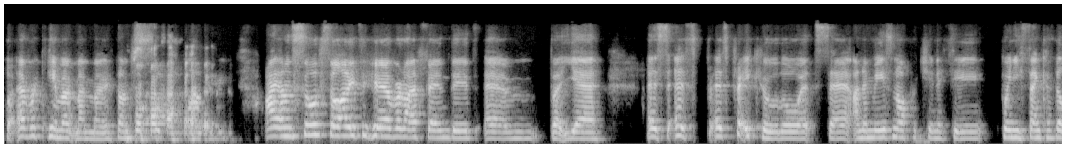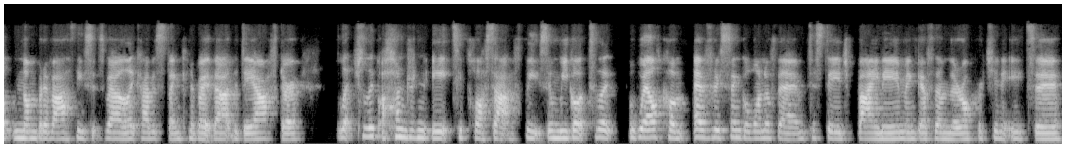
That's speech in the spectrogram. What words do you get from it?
whatever came out my mouth. I'm so sorry. I am so sorry to whoever I offended. Um, but yeah, it's it's it's pretty cool though. It's uh, an amazing opportunity when you think of the number of athletes as well. Like I was thinking about that the day after. Literally 180 plus athletes, and we got to like welcome every single one of them to stage by name and give them their opportunity to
